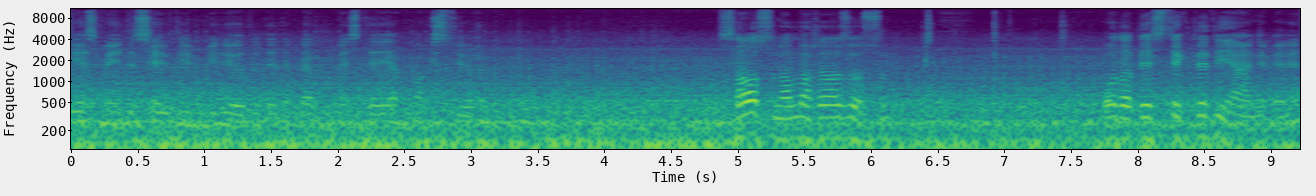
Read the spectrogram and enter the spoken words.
Gezmeyi de sevdiğimi biliyordu. Dedim ben bu mesleği yapmak istiyorum. Sağ olsun Allah razı olsun. O da destekledi yani beni.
